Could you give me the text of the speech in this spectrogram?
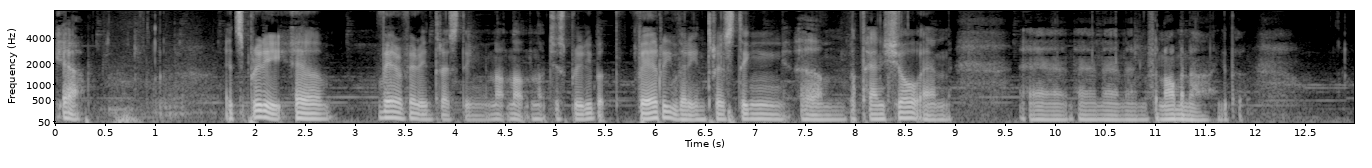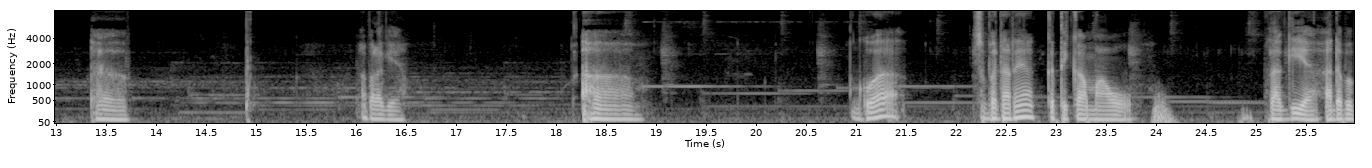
ya it's pretty uh, very very interesting. Not not not just pretty but very very interesting um, potential and and and, and, and phenomena gitu. Uh, apa lagi ya? Uh, gue sebenarnya ketika mau lagi ya ada be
